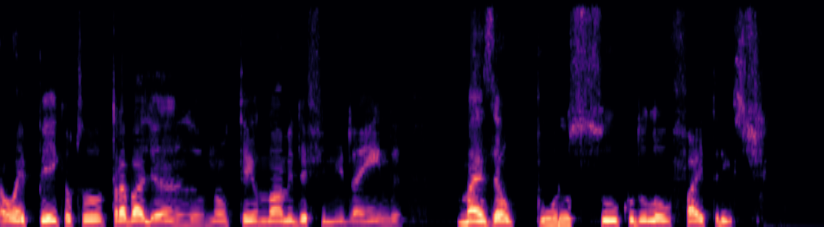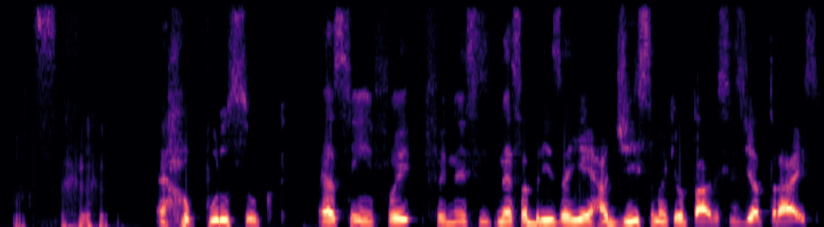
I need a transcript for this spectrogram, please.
É um EP que eu tô trabalhando, não tenho nome definido ainda, mas é o puro suco do lo-fi triste. Putz. é o puro suco. É assim, foi, foi nesse, nessa brisa aí erradíssima que eu tava esses dias atrás.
